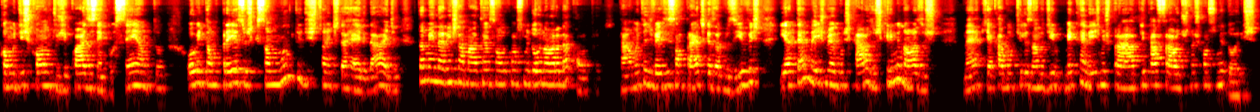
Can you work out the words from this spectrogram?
como descontos de quase 100%, ou então preços que são muito distantes da realidade, também devem chamar a atenção do consumidor na hora da compra. Tá? Muitas vezes são práticas abusivas e até mesmo, em alguns casos, criminosos, né? que acabam utilizando de mecanismos para aplicar fraudes nos consumidores.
